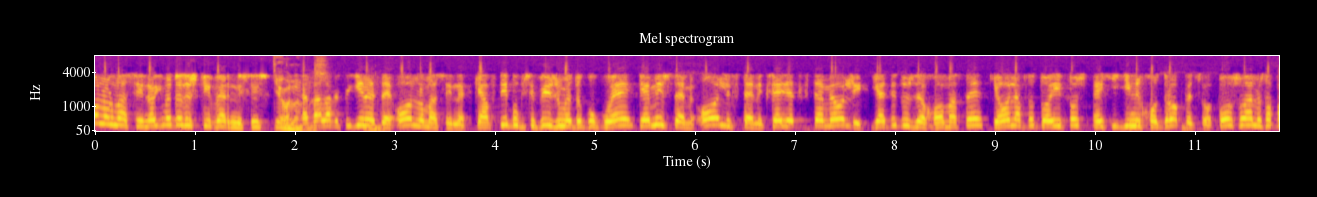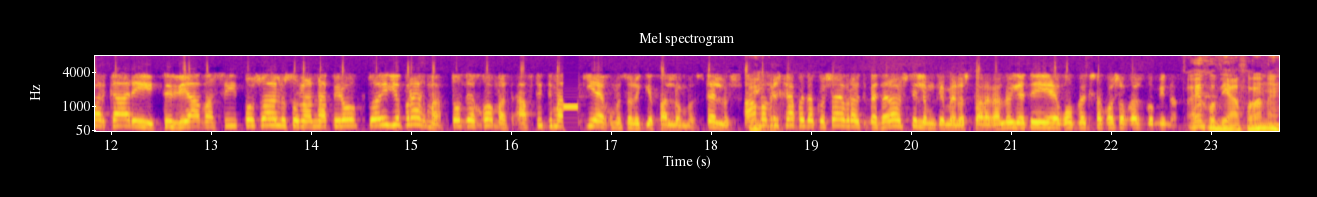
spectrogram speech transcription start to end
όλων μας είναι, όχι με το ήθος της κυβέρνησης. Και όλων μας. Κατάλαβες τι γίνεται, όλων μας είναι. Και αυτοί που ψηφίζουμε το κουκουέ και εμείς φταίμε. Όλοι φταίνε. Ξέρεις γιατί φταίμε όλοι; Γιατί τους δεχόμαστε και όλο αυτό το ήθος έχει γίνει χοντρόπετσο. Πόσο άλλο θα παρκάρει στη διάβαση, πόσο άλλο στον ανάπηρο, το ίδιο πράγμα. Το δεχόμαστε. Αυτή τη μαλακία έχουμε στον εγκεφαλό μας. Τέλος. Άμα βρεις κάποια 500 ευρώ από την πεθερά, σου στείλε μου και εμένα, σε παρακαλώ, γιατί εγώ που 600 βγάζω το μήνα. Έχω διάφορα, ναι,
